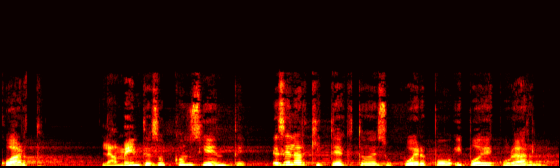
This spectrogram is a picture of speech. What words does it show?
Cuarto, la mente subconsciente es el arquitecto de su cuerpo y puede curarlo.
